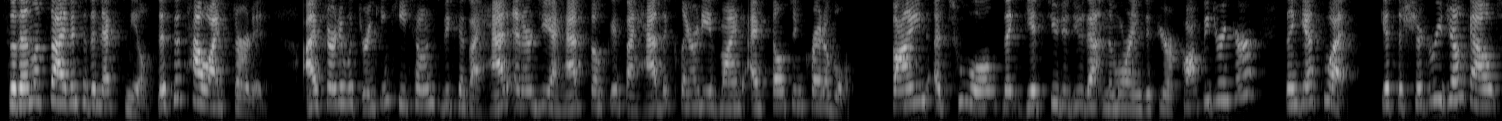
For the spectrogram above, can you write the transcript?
So then let's dive into the next meal. This is how I started. I started with drinking ketones because I had energy, I had focus, I had the clarity of mind. I felt incredible. Find a tool that gets you to do that in the mornings. If you're a coffee drinker, then guess what? Get the sugary junk out,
